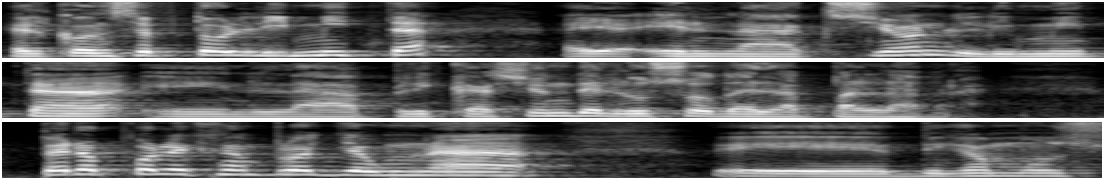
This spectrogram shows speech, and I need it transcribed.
El concepto limita eh, en la acción, limita en la aplicación del uso de la palabra. Pero, por ejemplo, ya una, eh, digamos,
